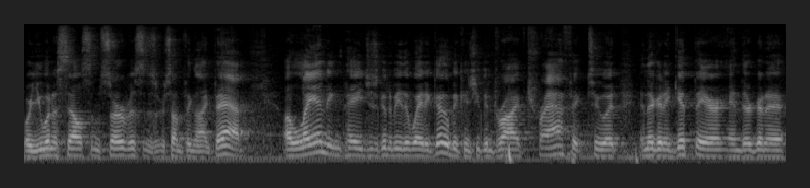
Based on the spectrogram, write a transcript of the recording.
or you want to sell some services or something like that a landing page is going to be the way to go because you can drive traffic to it and they're going to get there and they're going to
